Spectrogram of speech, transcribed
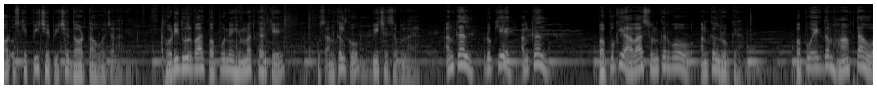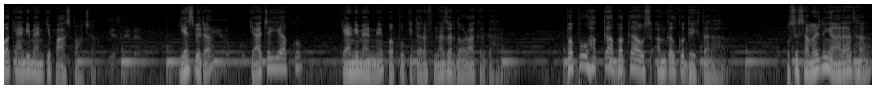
और उसके पीछे पीछे दौड़ता हुआ चला गया। थोड़ी दूर बाद पप्पू ने हिम्मत करके उस अंकल को पीछे से बुलाया। अंकल रुकिए अंकल। पप्पू की आवाज़ सुनकर वो अंकल रुक गया। पप्पू एकदम हाँफता हुआ कैंडीमैन के पास पहुँचा। यस बेटा। क्या चाहिए आपको? कैंडीमैन ने पप्पू की तरफ़ नज़र दौड़ा कर कहा। पप्पू हक्का बक्का उस अंकल को देखता रहा। उसे समझ नहीं आ रहा था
